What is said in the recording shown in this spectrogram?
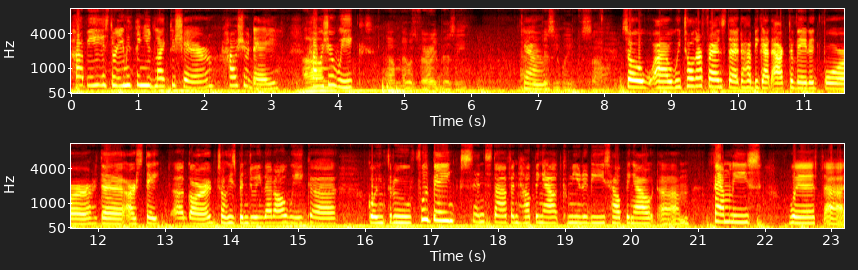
Hubby is there anything you'd like to share? How's your day? How was your Um, week? Um, it was very busy. Yeah. a busy week, so So uh, we told our friends that hubby got activated for the our state uh, guard. So he's been doing that all week, uh, going through food banks and stuff, and helping out communities, helping out um, families with uh,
